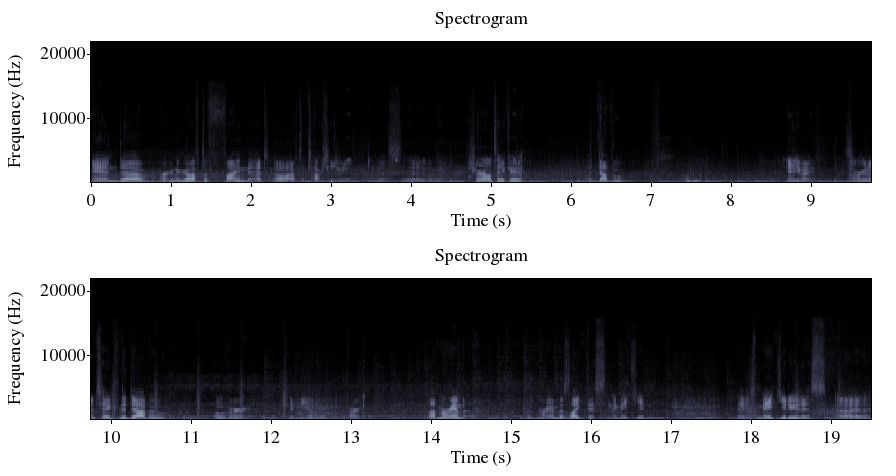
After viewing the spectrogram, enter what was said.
And uh, we're gonna go off to find that. Oh, I have to talk to you to do this. Uh, sure, I'll take a, a dabu. Anyway, so we're gonna take the dabu over to the other part of Maramba. Because Maramba's like this, and they make you... They just make you do this. Uh,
